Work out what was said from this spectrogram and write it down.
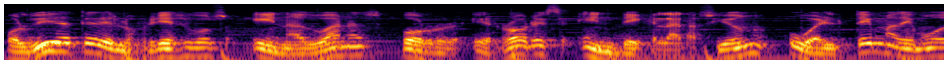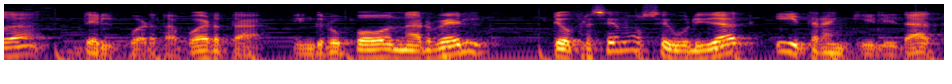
Olvídate de los riesgos en aduanas por errores en declaración o el tema de moda del puerta a puerta. En Grupo Narvel te ofrecemos seguridad y tranquilidad.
